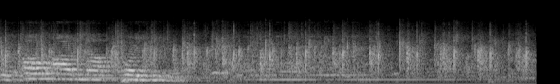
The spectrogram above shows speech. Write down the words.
with all our love for you.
